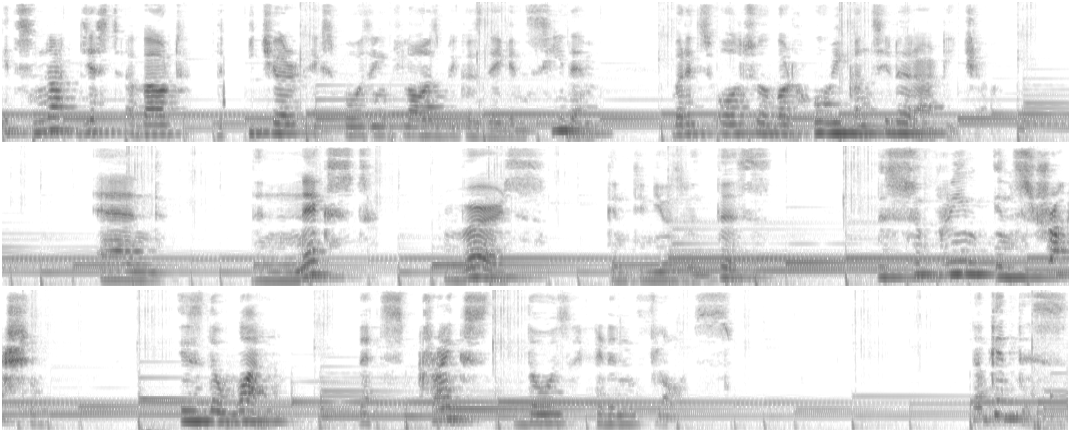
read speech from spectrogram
it's not just about the teacher exposing flaws because they can see them, but it's also about who we consider our teacher. And the next verse continues with this The supreme instruction is the one that strikes those hidden flaws. Now, get this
